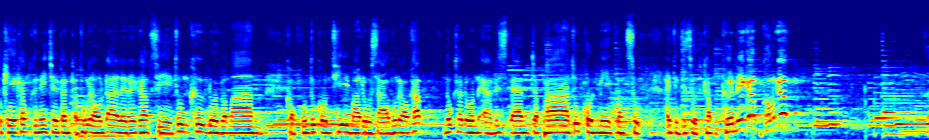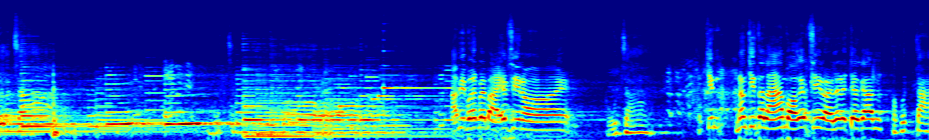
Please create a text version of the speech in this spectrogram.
อเคครับคืนนี้เจอกันกับพวกเราได้เลยนะครับสี่ทุ่มครึ่งโดยประมาณ ขอบคุณทุกคนที่มาดูสาวพวกเราครับนุกชาโดนแอนดิสแบนจะพาทุกคนมีความสุขให้ถึงที่สุดครับคืนนี้ครับขอบคุณครับเจอกันจ้าอะพี่เบิร์ดบ๊ายบายเอฟซีหน่อยขอบคุณจ้าจินน้องจินตลาบอกเอฟซีหน่อยแล้วเจอกันขอบคุณจ้า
